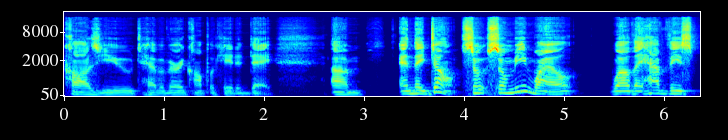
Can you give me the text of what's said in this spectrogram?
cause you to have a very complicated day um, and they don't so so meanwhile while they have these,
